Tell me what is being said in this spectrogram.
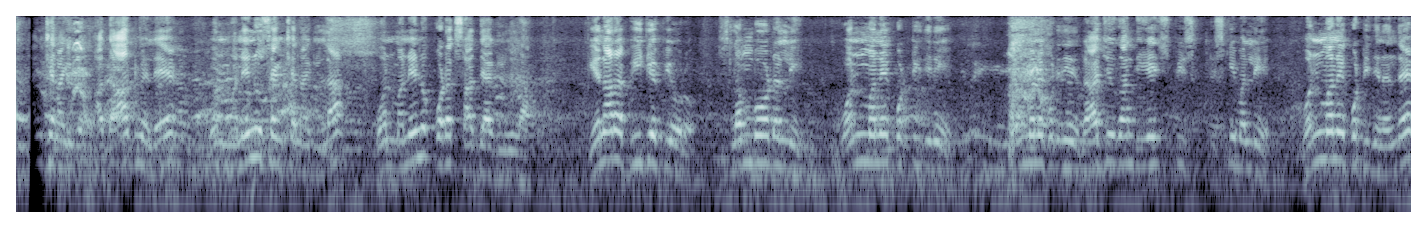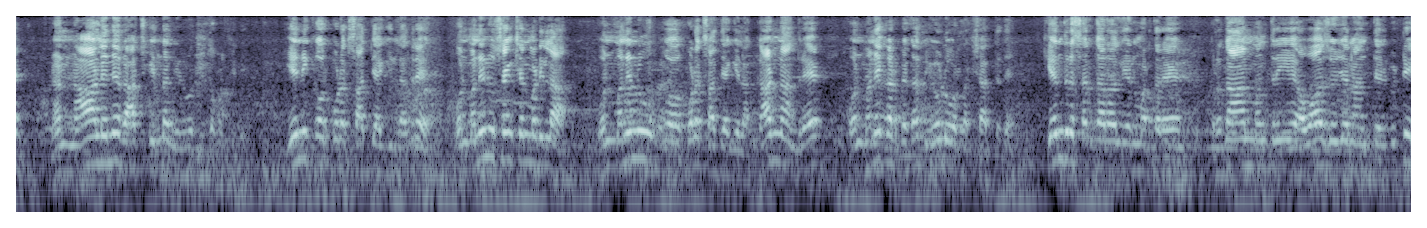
ಸ್ಯಾಂಕ್ಷನ್ ಆಗಿದೆ. ಅದಾದಮೇಲೆ ಒಂದು ಮನೆಯೂ ಸ್ಯಾಂಕ್ಷನ್ ಆಗಿಲ್ಲ. ಒಂದು ಮನೆಯೂ ಕೊಡೋಕ್ಕೆ ಸಾಧ್ಯ ಆಗಲಿಲ್ಲ. ಏನಾರ ಬಿ ಜೆ ಪಿಯವರು ಸ್ಲಮ್ ಬೋರ್ಡಲ್ಲಿ ಒಂದು ಮನೆ ಕೊಟ್ಟಿದ್ದೀನಿ. ಒಂದು ಮನೆ ಕೊಟ್ಟಿದ್ದೀನಿ. ರಾಜೀವ್ ಗಾಂಧಿ ಏಜ್ ಪಿ ಸ್ಕೀಮಲ್ಲಿ ಒಂದು ಮನೆ ಕೊಟ್ಟಿದ್ದೀನಿ ಅಂದರೆ ನಾನು ನಾಳೆನೇ ರಾಜಕೀಯದಿಂದ ನಿವೃತ್ತಿ ತಗೊಳ್ತೀನಿ. ಏನಕ್ಕೆ ಅವ್ರು ಕೊಡೋಕ್ಕೆ ಸಾಧ್ಯ ಆಗಿಲ್ಲ ಅಂದರೆ ಒಂದು ಮನೆಯೂ ಸ್ಯಾಂಕ್ಷನ್ ಮಾಡಿಲ್ಲ, ಒಂದು ಮನೆಯೂ ಕೊಡೋಕ್ಕೆ ಸಾಧ್ಯ ಆಗಿಲ್ಲ. ಕಾರಣ ಅಂದರೆ ಒಂದು ಮನೆ ಕಟ್ಟಬೇಕಾದ್ರೆ ಏಳುವರೆ ಲಕ್ಷ ಆಗ್ತದೆ. ಕೇಂದ್ರ ಸರ್ಕಾರದಲ್ಲಿ ಏನು ಮಾಡ್ತಾರೆ? ಪ್ರಧಾನ ಮಂತ್ರಿ ಆವಾಸ್ ಯೋಜನಾ ಅಂತ ಹೇಳ್ಬಿಟ್ಟು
